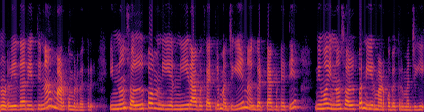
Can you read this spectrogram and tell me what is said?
ನೋಡ್ರಿ, ಇದೇ ರೀತಿನ ಮಾಡ್ಕೊಂಬಿಡ್ಬೇಕ್ರಿ. ಇನ್ನೊಂದು ಸ್ವಲ್ಪ ನೀರು ನೀರು ಆಗ್ಬೇಕಾಯ್ತು ರೀ ಮಜ್ಜಿಗೆ, ನಂಗೆ ಗಟ್ಟಿ ಆಗ್ಬಿಟ್ಟೈತಿ. ನೀವು ಇನ್ನೊಂದು ಸ್ವಲ್ಪ ನೀರು ಮಾಡ್ಕೋಬೇಕ್ರಿ ಮಜ್ಜಿಗೆ.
